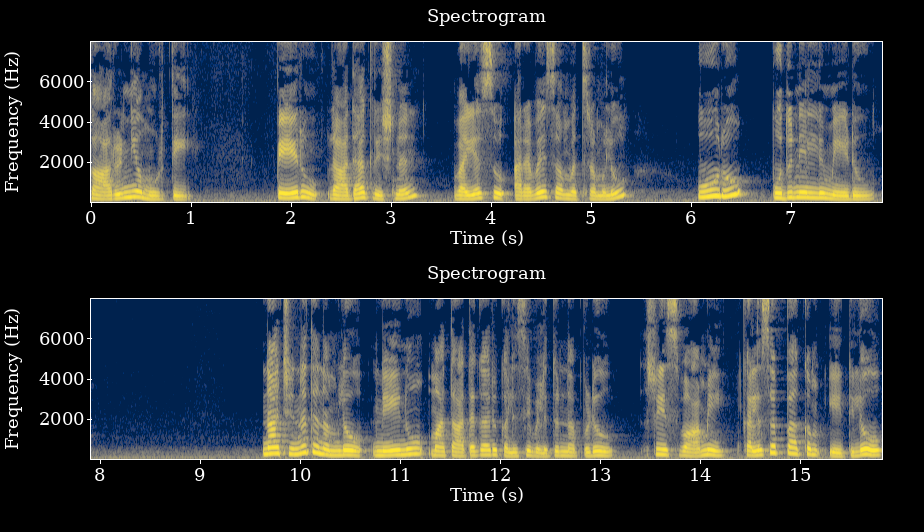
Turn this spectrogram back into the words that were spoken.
కారుణ్యమూర్తి. పేరు రాధాకృష్ణన్ వయస్సు అరవై సంవత్సరములు ఊరు పుదునెల్లిమేడు. నా చిన్నతనంలో నేను మా తాతగారు కలిసి వెళుతున్నప్పుడు శ్రీ స్వామి కలసప్పాకం ఏటిలో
